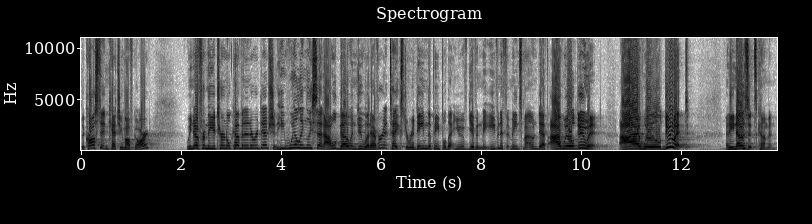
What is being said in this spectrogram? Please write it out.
The cross didn't catch him off guard. We know from the eternal covenant of redemption, he willingly said, I will go and do whatever it takes to redeem the people that you have given me, even if it means my own death. I will do it. I will do it. And he knows it's coming.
